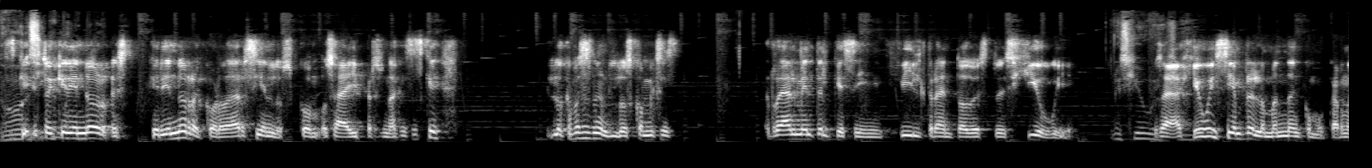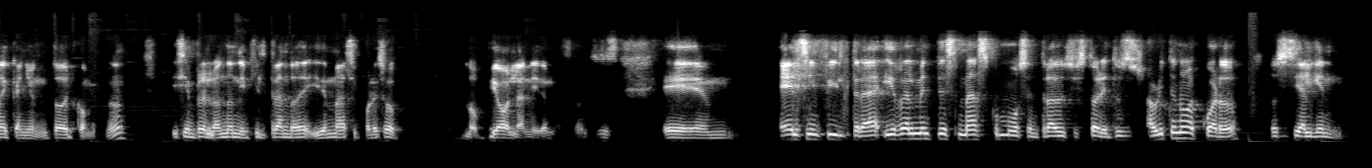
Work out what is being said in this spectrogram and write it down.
No, Es que sí, estoy queriendo, queriendo recordar si en los cómics, o sea, hay personajes. Es que lo que pasa es que en los cómics es realmente el que se infiltra en todo esto es Huey. Es Huey. O sea, a. Huey siempre lo mandan como carne de cañón en todo el cómic, ¿no? Y siempre lo andan infiltrando y demás, y por eso lo violan y demás, ¿no? Entonces, eh, él se infiltra y realmente es más como centrado en su historia. Entonces, ahorita no me acuerdo, no sé si alguien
